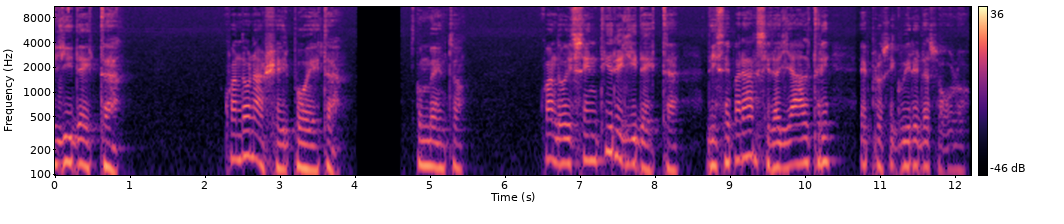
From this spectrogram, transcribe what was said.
gli detta. Quando nasce il poeta? Commento. Quando il sentire gli detta di separarsi dagli altri e proseguire da solo.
